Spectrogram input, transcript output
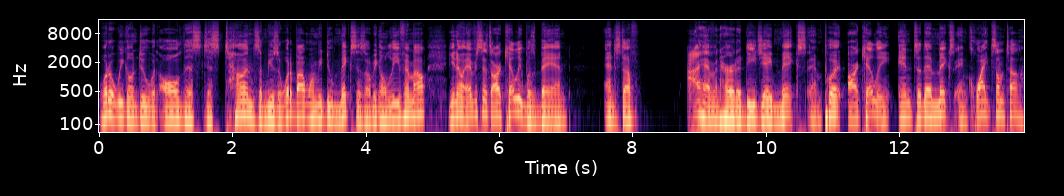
what are we going to do with all this just tons of music? What about when we do mixes? Are we going to leave him out? You know ever since r. Kelly was banned and stuff i haven't heard a dj mix and put r. Kelly into their mix in quite some time.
